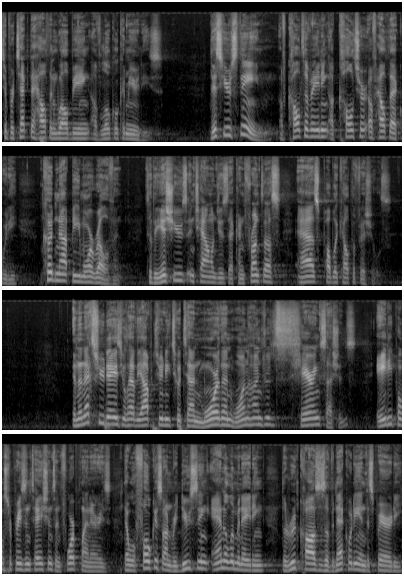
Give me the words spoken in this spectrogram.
to protect the health and well being of local communities. This year's theme of cultivating a culture of health equity could not be more relevant to the issues and challenges that confront us as public health officials. In the next few days, you'll have the opportunity to attend more than 100 sharing sessions, 80 poster presentations, and four plenaries that will focus on reducing and eliminating the root causes of inequity and disparity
